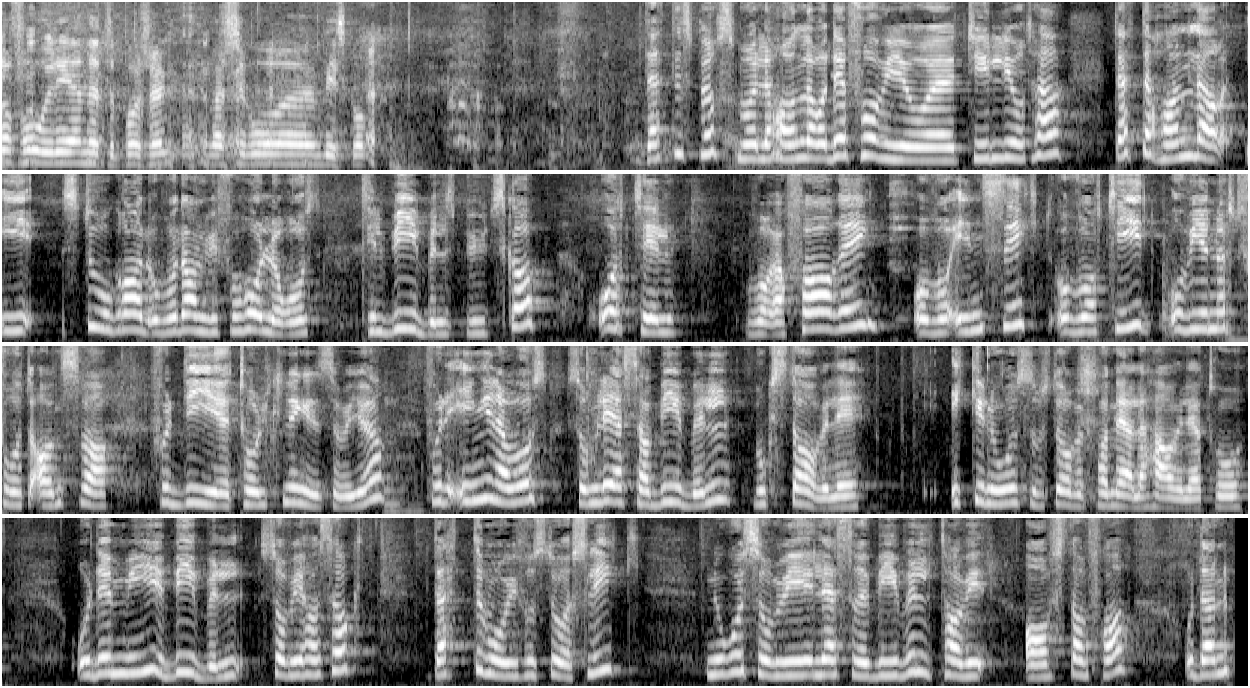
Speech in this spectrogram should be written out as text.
skal få ordet igjen etterpå sjøl. Vær så god, eh, biskop. Dette spørsmålet handler, og det får vi jo eh, tydeliggjort her, dette handler i stor grad om hvordan vi forholder oss til Bibelens budskap og til vår erfaring og vår innsikt og vår tid. Og vi er nødt for å ta ansvar for de eh, tolkningene som vi gjør. For det er ingen av oss som leser Bibelen bokstavelig. Ikke noen som står ved panelet her, vil jeg tro. Og det er mye i Bibelen som vi har sagt. Dette må vi forstå slik. Noe som vi leser i Bibelen, tar vi avstand fra. Og denne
